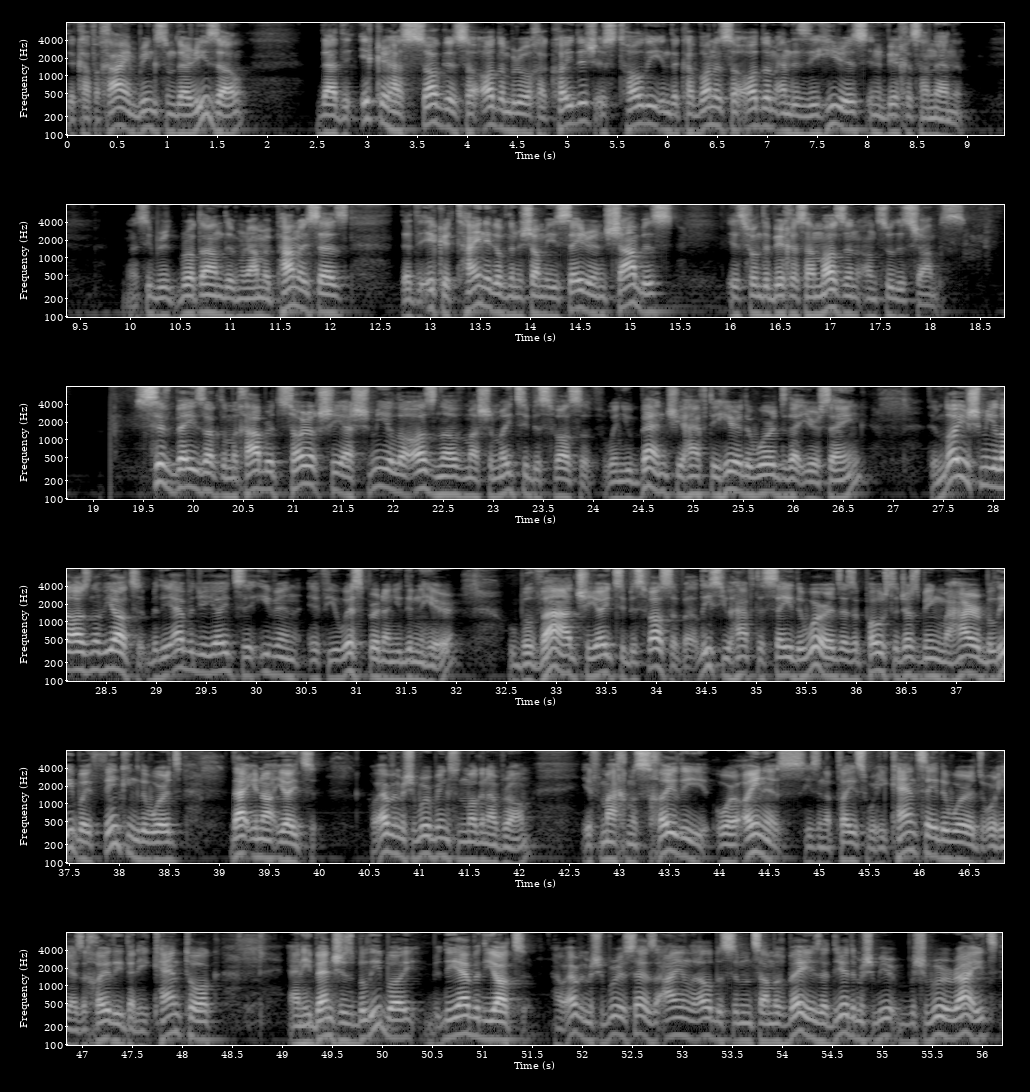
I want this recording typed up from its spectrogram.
The Kafachayim brings from the Arizal that the Iker HaSogas HaOdam Baruch HaKodesh is totally in the Kavanas HaOdam and the Zehiris in Birchas Hanenin. As he brought down the Rami Panoi says that the Iker Tainig of the Neshama Yisera in Shabbos is from the Birchas Hamazon on Sudas Shabbos. Siv Beizak the Mechaber Tzorach Shiashmi La'oznov Mashamoitzi Bisvasov. When you bench, you have to hear the words that you're saying. But the Avid Yoytze, even if you whispered and you didn't hear, But at least you have to say the words as opposed to just being Mahar Beliboy, thinking the words that you're not Yoitze. However, Mishabur brings from Magen Avram, if Machmas Chayli or Oinis, he's in a place where he can't say the words, or he has a Chayli that he can't talk, and he benches Beliboy, the Avid Yotze. However, Mishabur says, Ayin Elbasim Samach Bey, is that there the Mishabur writes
